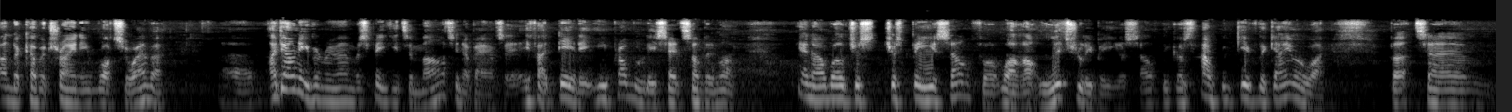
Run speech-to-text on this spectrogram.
undercover training whatsoever. Uh, I don't even remember speaking to Martin about it. If I did, it, he probably said something like, you know, well, just just be yourself, or well, not literally be yourself, because that would give the game away. But um,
